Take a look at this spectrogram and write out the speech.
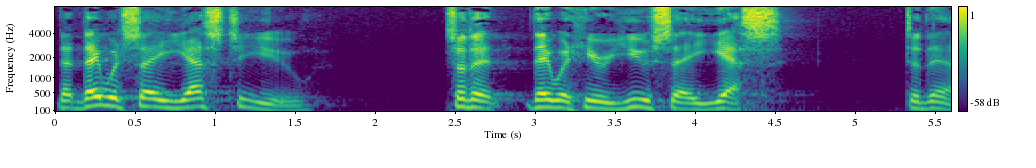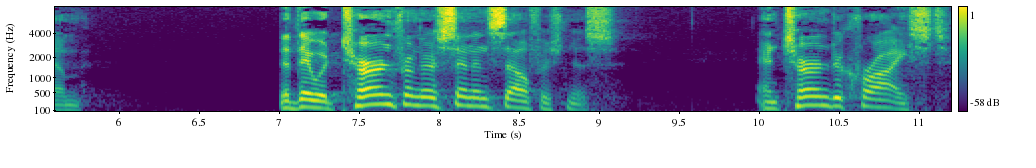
that they would say yes to you so that they would hear you say yes to them that they would turn from their sin and selfishness and turn to Christ,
